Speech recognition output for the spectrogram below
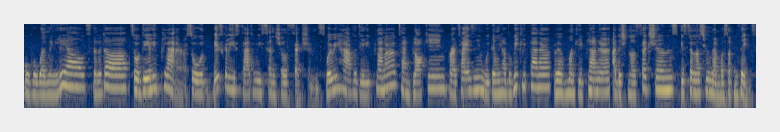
overwhelming layouts. Da da da. So daily planner. So basically, start with essential sections where we have the daily planner, time blocking, prioritizing. We, then we have the weekly planner. We have monthly planner, additional sections. It's telling us to remember certain things.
